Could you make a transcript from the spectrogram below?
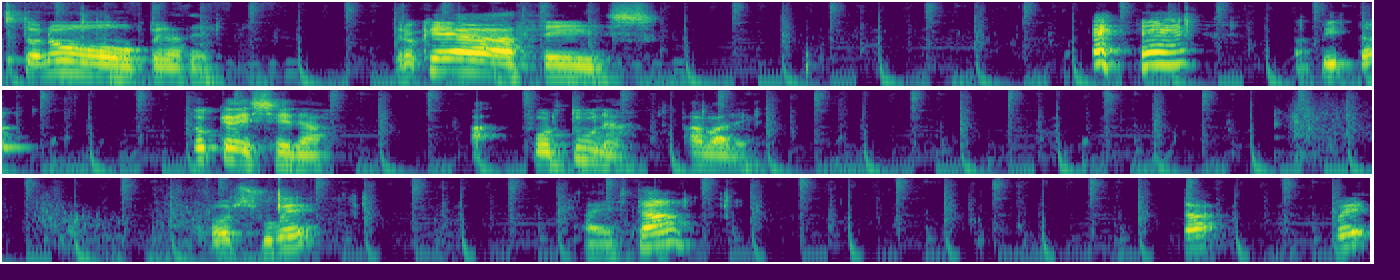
Esto no... Espérate. ¿Pero qué haces? ¿Has visto? Toque de seda. Ah, fortuna. Ah, vale. Por sube. Ahí está. Está. Sube.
